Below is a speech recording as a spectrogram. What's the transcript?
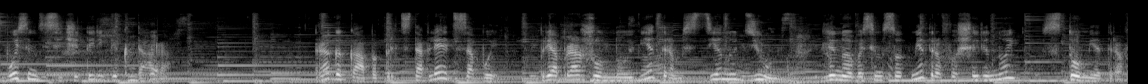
84 гектара. Рагакапа представляет собой преображенную ветром стену дюн длиной 800 метров и шириной 100 метров.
